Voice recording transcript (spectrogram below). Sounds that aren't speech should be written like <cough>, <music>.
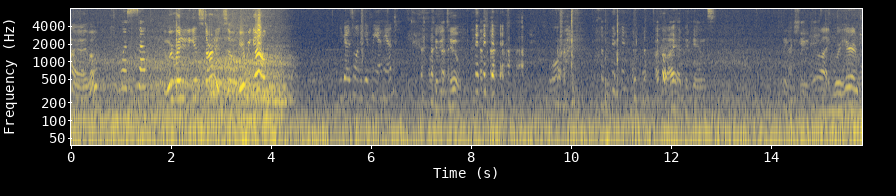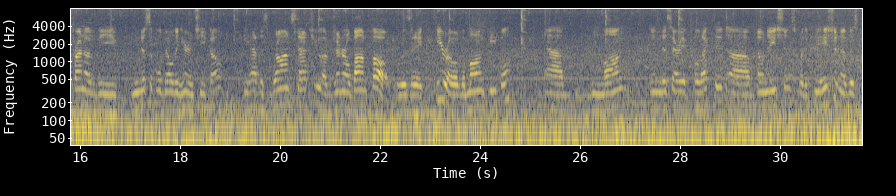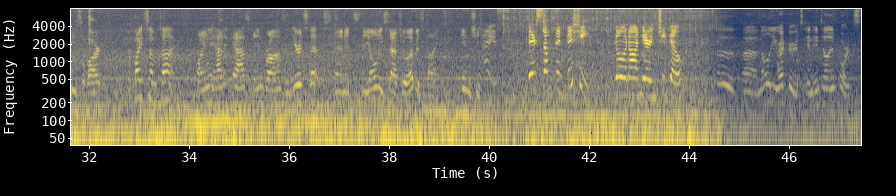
Hi, Ivo. What's up? And we're ready to get started, so here we go. You guys want to give me a hand? I'll give you two. <laughs> I thought I had big hands. Actually, All right, we're here in front of the municipal building here in Chico. We have this bronze statue of General Vang Pao, who was a hero of the Hmong people. Uh, the Hmong in this area collected uh, donations for the creation of this piece of art for quite some time. Finally had it cast in bronze, and here it stands. And it's the only statue of its time in Chico. Guys, there's something fishy going on here in Chico. of uh, Melody Records and Intel Imports,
